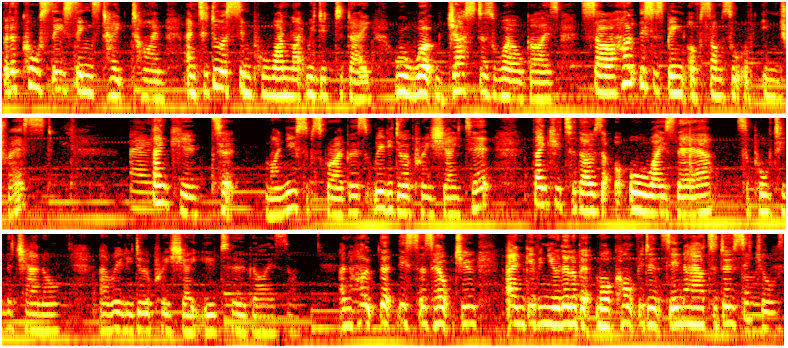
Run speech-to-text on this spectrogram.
But of course these things take time and to do a simple one like we did today will work just as well guys. So I hope this has been of some sort of interest. And thank you to my new subscribers, really do appreciate it. Thank you to those that are always there supporting the channel. I really do appreciate you too guys and hope that this has helped you and given you a little bit more confidence in how to do sigils.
